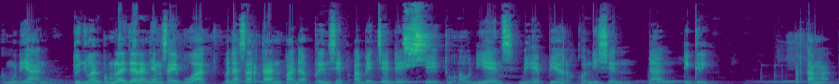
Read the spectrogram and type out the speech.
Kemudian, tujuan pembelajaran yang saya buat berdasarkan pada prinsip ABCD yaitu audience, behavior, condition, dan degree. Pertama,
